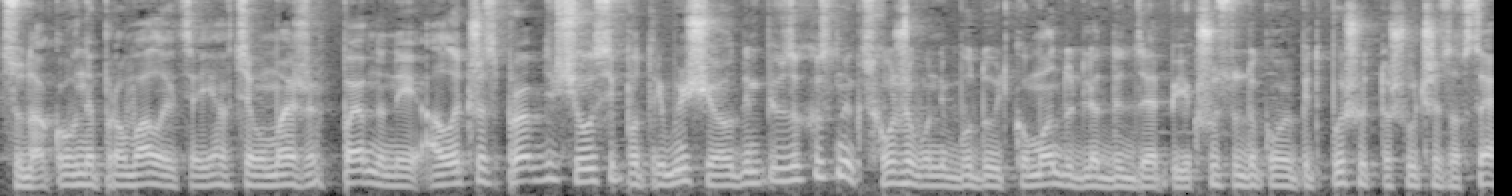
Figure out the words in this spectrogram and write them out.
Судаков не провалиться, я в цьому майже впевнений. Але чи справді Челсі потрібен ще один півзахисник? Схоже, вони будують команду для Дедзепі. Якщо Судакова підпишуть, то швидше за все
